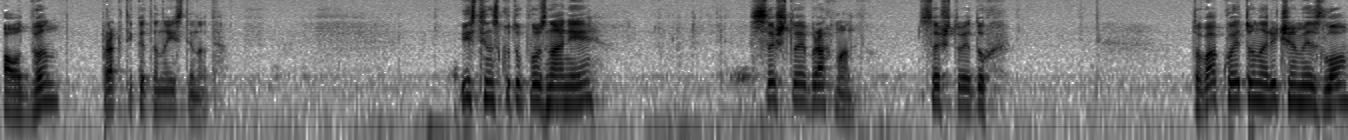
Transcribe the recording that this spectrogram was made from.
а отвън практиката на истината. Истинското познание също е Брахман, също е дух. Това, което наричаме зло,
